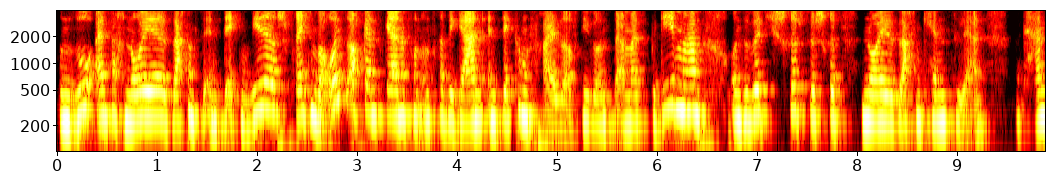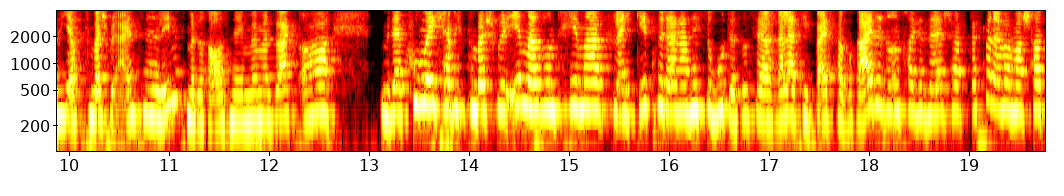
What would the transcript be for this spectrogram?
und so einfach neue Sachen zu entdecken. Wir sprechen bei uns auch ganz gerne von unserer veganen Entdeckungsreise, auf die wir uns damals begeben haben und so wirklich Schritt für Schritt neue Sachen kennenzulernen. Man kann sich auch zum Beispiel einzelne Lebensmittel rausnehmen, wenn man sagt, oh, mit der Kuhmilch habe ich zum Beispiel immer so ein Thema, vielleicht geht es mir danach nicht so gut, das ist ja relativ weit verbreitet in unserer Gesellschaft, dass man einfach mal schaut,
